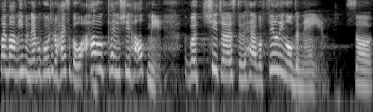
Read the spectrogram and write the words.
My mom even never go to the high school. How can she help me? But she just have a feeling of the name. So,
